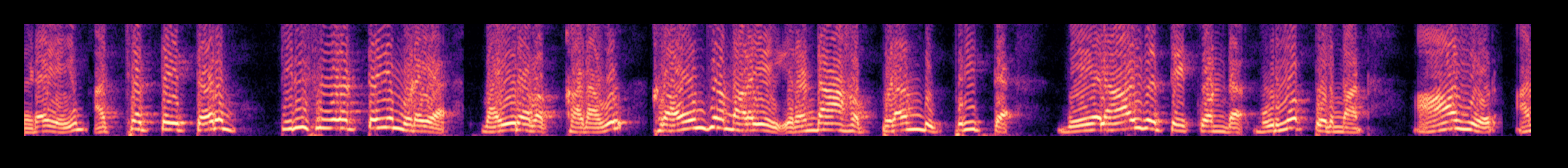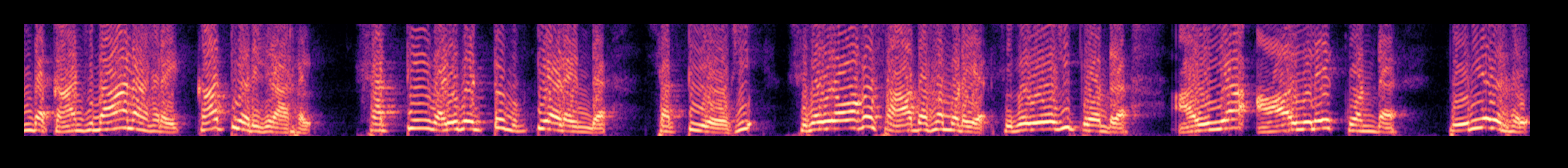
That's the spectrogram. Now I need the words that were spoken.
இடையையும் அச்சத்தை தரும் திரிசூலத்தையும் உடைய வைரவ கடவுள் கிரௌஞ்ச மலையை இரண்டாக பிளந்து பிரித்த வேலாயுதத்தை கொண்ட முருகப்பெருமான் ஆகியோர் அந்த காஞ்சிமா நகரை காத்து வருகிறார்கள். சக்தி வழிபட்டு முக்தி அடைந்த சக்தியோகி சிவயோக சாதகமுடைய சிவயோகி போன்ற அரிய ஆயுளை கொண்ட பெரியவர்கள்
